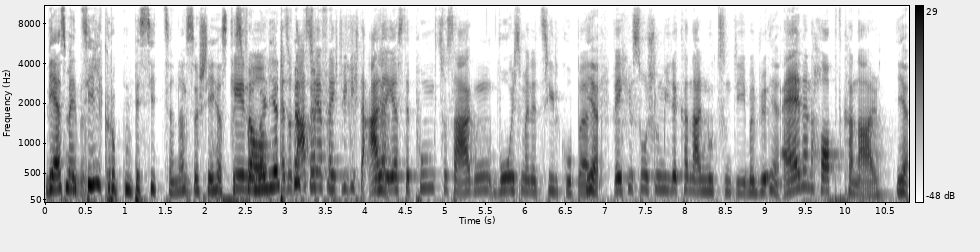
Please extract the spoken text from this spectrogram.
Wer ist mein Zielgruppenbesitzer? Ne? So schön hast du das Genau. formuliert. Also das wäre vielleicht wirklich der allererste Punkt zu sagen, wo ist meine Zielgruppe? Ja. Welchen Social Media Kanal nutzen die? Man will Ja. einen Hauptkanal. Ja.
